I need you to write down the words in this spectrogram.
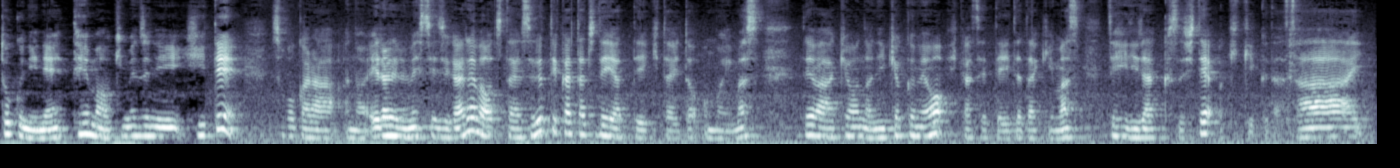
特にねテーマを決めずに弾いてそこからあの得られるメッセージがあればお伝えするっていう形でやっていきたいと思います。では今日の2曲目を弾かせていただきます。是非リラックスしてお聴きください。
